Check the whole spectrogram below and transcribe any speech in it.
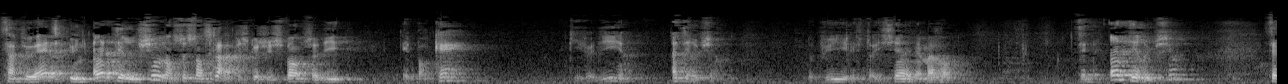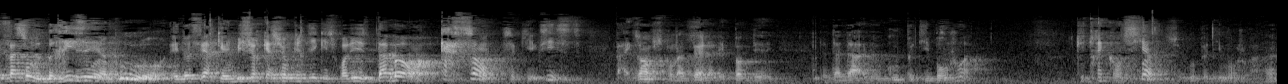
Ça peut être une interruption dans ce sens-là, puisque suspens se dit époquet, qui veut dire interruption, depuis les stoïciens et même avant. Cette interruption cette façon de briser un cours et de faire qu'il y ait une bifurcation critique qui se produise d'abord en cassant ce qui existe, par exemple ce qu'on appelle à l'époque de Dada le goût petit bourgeois, qui est très conscient ce goût petit bourgeois. Hein.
